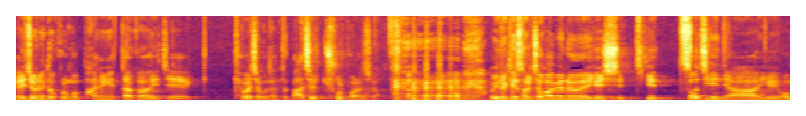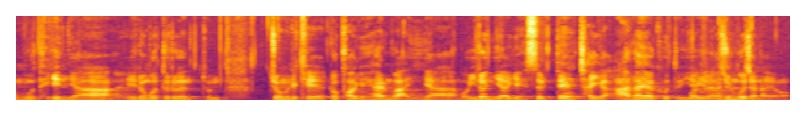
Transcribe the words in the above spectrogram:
예전에도 그런 거 반영했다가 이제 개발자분한테 맞을 죽을 뻔하죠. 어, 이렇게 설정하면은 이게, 시- 이게 써지겠냐, 이게 업무 되겠냐, 이런 것들은 좀, 좀 이렇게 러프하게 해야 하는 거 아니냐, 뭐 이런 이야기 했을 때 자기가 알아야 그것도 이야기를. 해주는 거잖아요.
